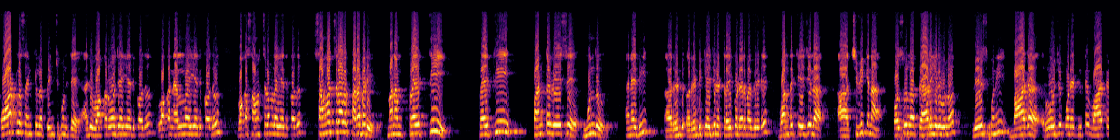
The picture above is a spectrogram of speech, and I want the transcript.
కోట్ల సంఖ్యలో పెంచుకుంటే అది ఒక రోజు అయ్యేది కాదు ఒక నెలలో అయ్యేది కాదు ఒక సంవత్సరంలో అయ్యేది కాదు సంవత్సరాల తరబడి మనం ప్రతి ప్రతి పంట వేసే ముందు అనేది రెండు రెండు కేజీల ట్రైకోడర్మా విరిడి వంద కేజీల ఆ చివికిన పశువుల పేడ ఎరువులో వేసుకుని బాగా రోజు కూడా ఏంటంటే వాటి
